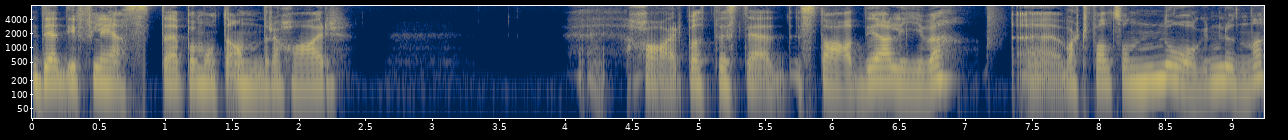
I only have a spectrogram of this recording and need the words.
Det de fleste på en måte andre har eh, har på dette sted, stadiet av livet, eh, i hvert fall sånn noenlunde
